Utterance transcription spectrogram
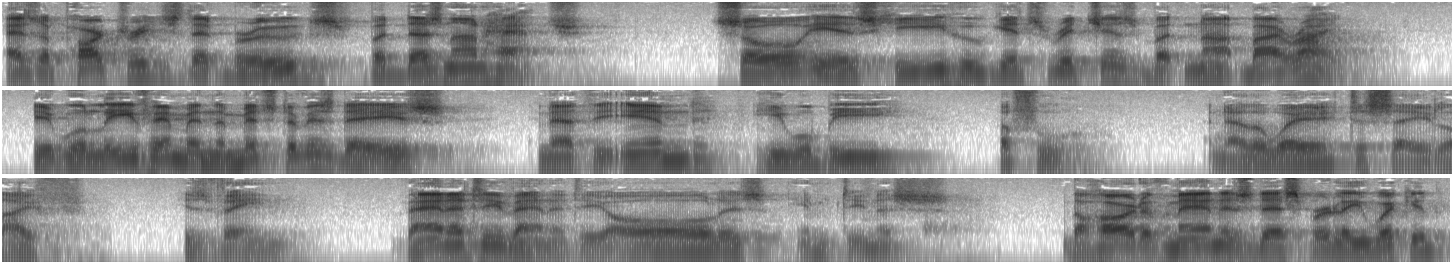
As a partridge that broods but does not hatch, so is he who gets riches but not by right. It will leave him in the midst of his days, and at the end he will be a fool. Another way to say life is vain. Vanity, vanity, all is emptiness. The heart of man is desperately wicked.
